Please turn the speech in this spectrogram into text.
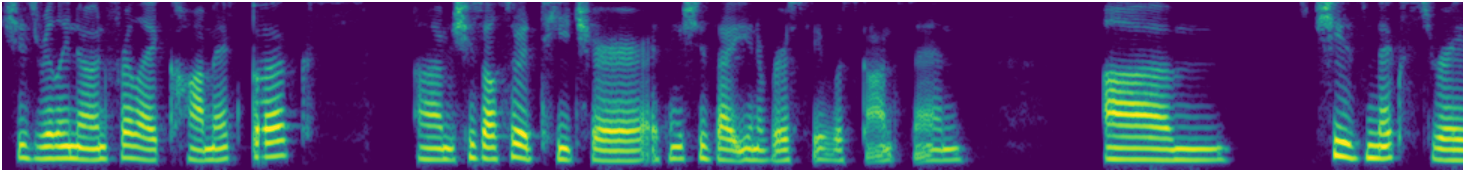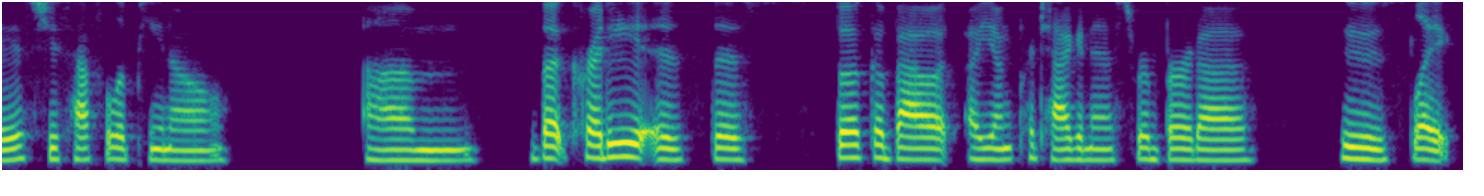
She's really known for like comic books. Um, she's also a teacher. I think she's at University of Wisconsin. Um, she's mixed race. She's half Filipino. Um, but Cruddy is this book about a young protagonist, Roberta, who's like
